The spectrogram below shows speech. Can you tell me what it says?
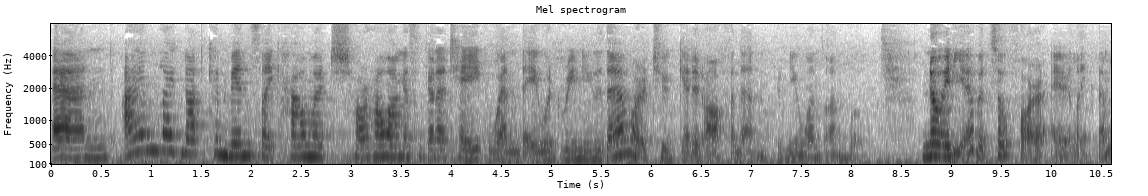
And I'm like not convinced like how much or how long is it gonna take when they would renew them or to get it off and then put new ones on. Well, no idea, but so far I like them.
